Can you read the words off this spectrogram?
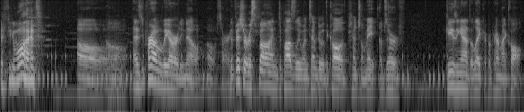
if you want. Oh. As you probably already know. Oh, sorry. The fish will respond to positively when tempted with the call of the potential mate. Observe. Gazing out at the lake, I prepare my call.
